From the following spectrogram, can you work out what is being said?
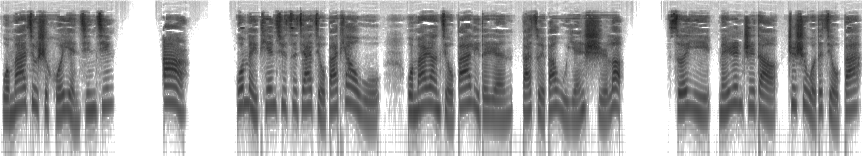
我妈就是火眼金睛。二，我每天去自家酒吧跳舞，我妈让酒吧里的人把嘴巴捂严实了，所以没人知道这是我的酒吧。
